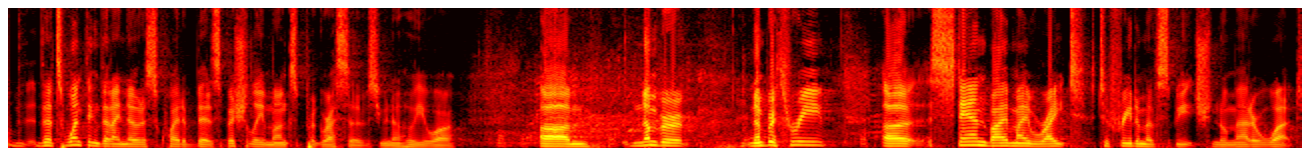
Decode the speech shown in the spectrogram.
That's one thing that I notice quite a bit, especially amongst progressives. You know who you are. Um, number, number three, uh, stand by my right to freedom of speech no matter what.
